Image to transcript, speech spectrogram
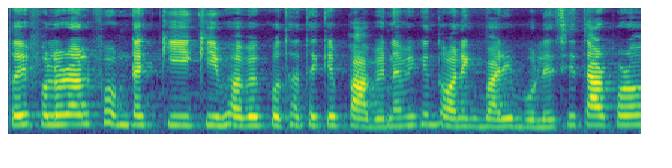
তো এই ফ্লোরাল ফোমটা কি, কীভাবে, কোথা থেকে পাবেন আমি কিন্তু অনেকবারই বলেছি। তারপরও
